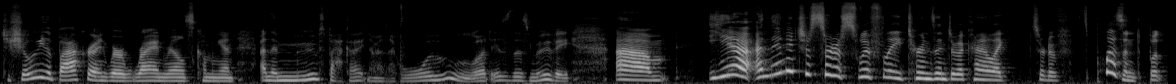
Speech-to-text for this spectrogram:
to show you the background where Ryan Reynolds coming in and then moves back out and I was like whoa what is this movie um yeah and then it just sort of swiftly turns into a kind of like sort of it's pleasant but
